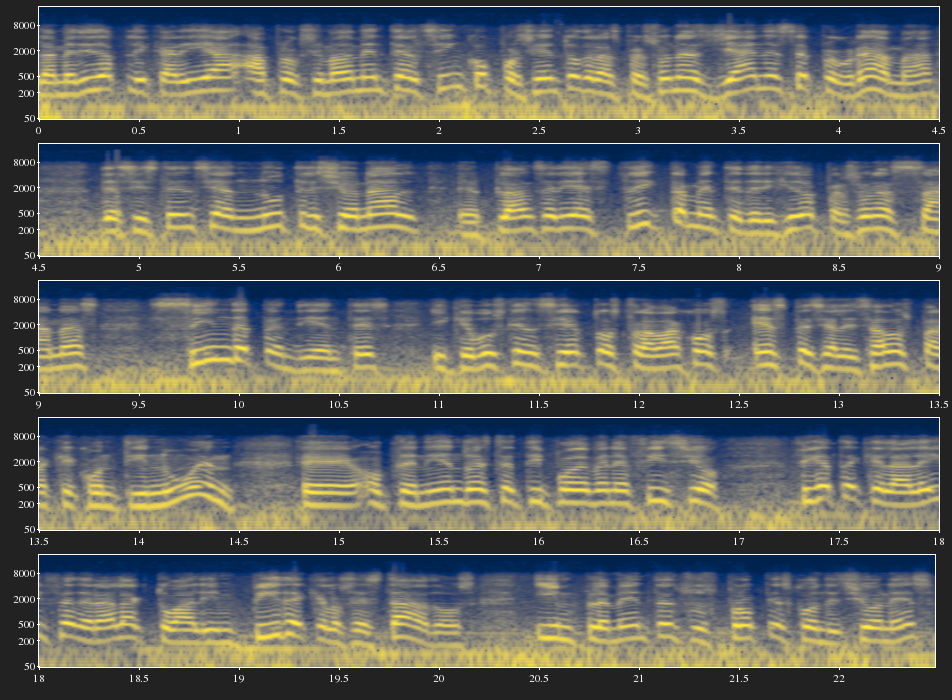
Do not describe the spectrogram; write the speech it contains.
la medida aplicaría aproximadamente al 5% de las personas ya en este programa de asistencia nutricional. El plan sería estrictamente dirigido a personas sanas, sin dependientes y que busquen ciertos trabajos especializados para que continúen eh, obteniendo este tipo de beneficio. Fíjate que la ley federal actual impide que los estados implementen sus propias condiciones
